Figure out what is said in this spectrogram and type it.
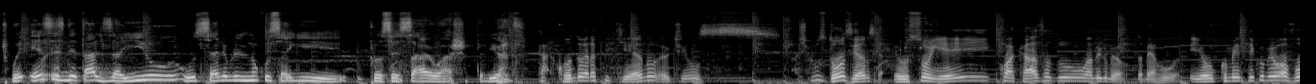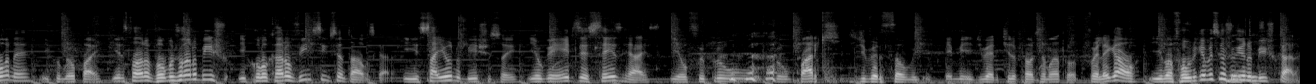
Tipo, esses detalhes aí, o, o cérebro ele não consegue processar, eu acho, tá ligado? Cara, quando eu era pequeno, eu tinha uns. Uns 12 anos, cara. Eu sonhei com a casa de um amigo meu, da minha rua. E eu comentei com meu avô, né? E com meu pai. E eles falaram, vamos jogar no bicho. E colocaram 25 centavos, cara. E saiu no bicho isso aí. E eu ganhei 16 reais. E eu fui pra um, pra um parque de diversão. me- Fiquei me divertindo o final de semana todo. Foi legal. E mas foi a única vez que eu joguei no bicho, cara.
